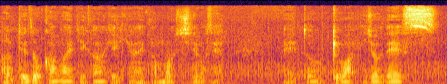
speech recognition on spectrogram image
ある程度考えていかなきゃいけないかもしれません。えーと、今日は以上です。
